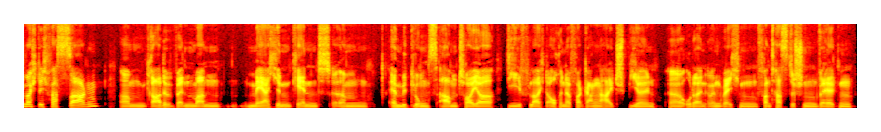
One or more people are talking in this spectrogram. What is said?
möchte ich fast sagen. Ähm, Gerade wenn man Märchen kennt, ähm, Ermittlungsabenteuer, die vielleicht auch in der Vergangenheit spielen äh, oder in irgendwelchen fantastischen Welten,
